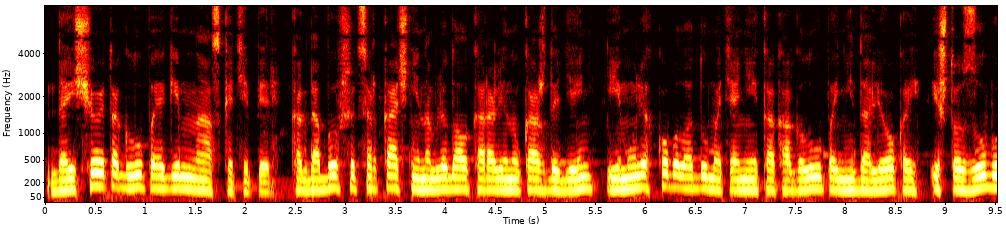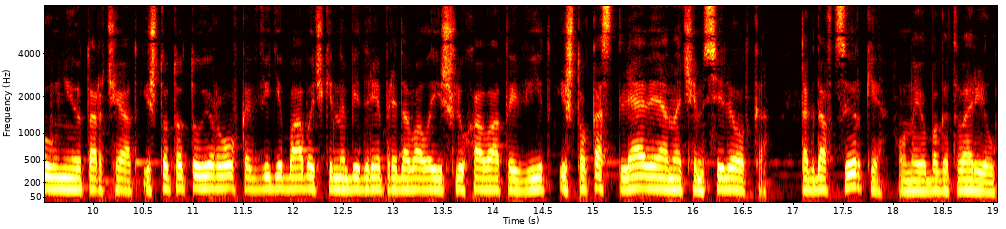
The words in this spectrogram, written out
Да еще эта глупая гимнастка теперь, когда бывший циркач не наблюдал Каролину каждый день, и ему легко было думать о ней как о глупой, недалекой, и что зубы у нее торчат, и что татуировка в виде бабочки на бедре придавала ей шлюховатый вид, и что костлявее она, чем селедка. Тогда в цирке он ее боготворил.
